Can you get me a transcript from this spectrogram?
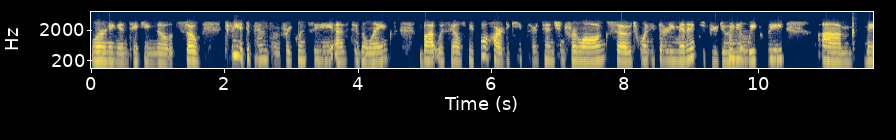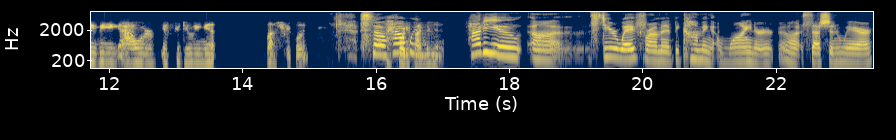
learning and taking notes. So to me, it depends on frequency as to the length, but with salespeople, hard to keep their attention for long. So 20, 30 minutes if you're doing mm-hmm. it weekly, um, maybe hour if you're doing it less frequent. So how 45 would, minutes. How do you uh, steer away from it becoming a whiner uh, session where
